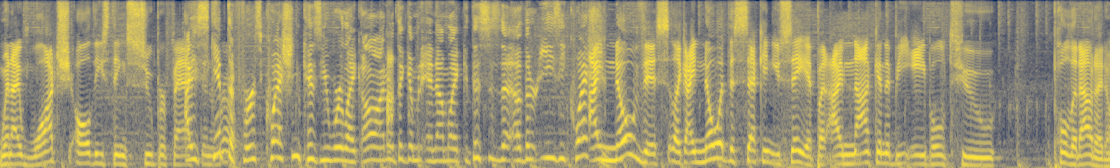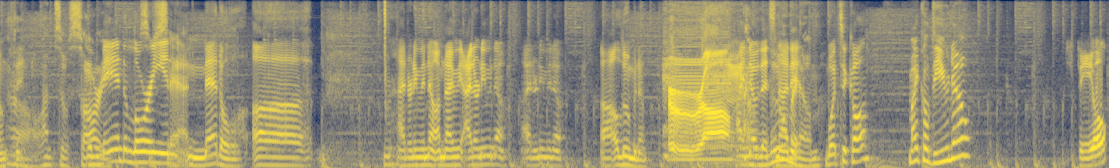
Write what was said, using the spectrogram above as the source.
when I watch all these things super fast. I skipped the first question because you were like, "Oh, I don't think I'm," and I'm like, "This is the other easy question." I know this. Like I know it the second you say it, but I'm not going to be able to pull it out. I don't think. Oh, I'm so the sorry. So Mandalorian sad. metal. Uh, I don't even know. I'm not. Even, I don't even know. I don't even know. Uh, aluminum. Wrong. I know that's not Aluminum. it. What's it called? Michael, do you know? Steel.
